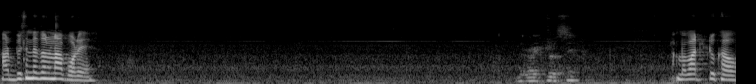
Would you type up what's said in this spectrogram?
আর বিছানা যেন না পড়ে। বাবা একটু খাও।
